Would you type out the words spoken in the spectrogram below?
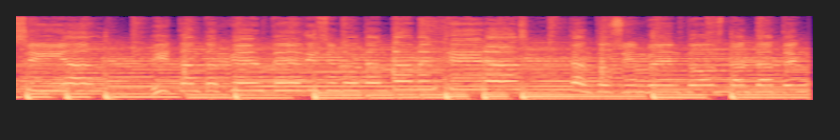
y tanta gente diciendo tantas mentiras, tantos inventos, tanta tecnología,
